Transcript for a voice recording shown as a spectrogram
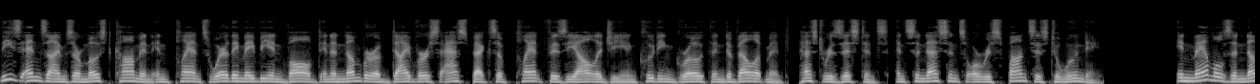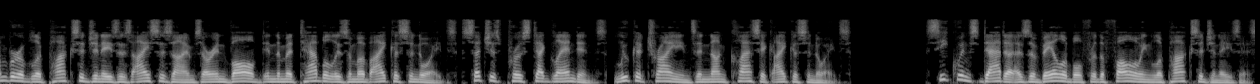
These enzymes are most common in plants where they may be involved in a number of diverse aspects of plant physiology including growth and development, pest resistance, and senescence or responses to wounding. In mammals a number of lipoxygenases isozymes are involved in the metabolism of eicosanoids such as prostaglandins, leukotrienes and non-classic eicosanoids. Sequence data is available for the following lipoxygenases.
